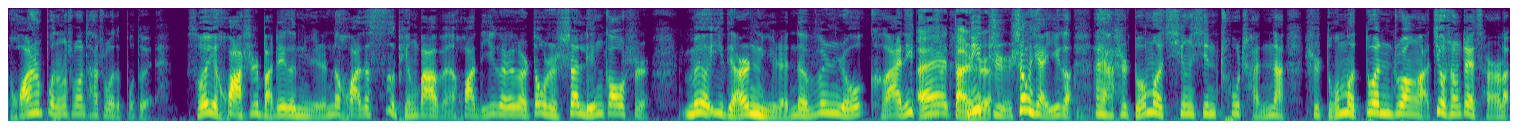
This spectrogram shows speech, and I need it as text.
皇上不能说他说的不对。所以画师把这个女人的画的四平八稳，画的一个一个都是山林高士，没有一点女人的温柔可爱。你只哎，但是你只剩下一个，哎呀，是多么清新出尘呐、是多么端庄啊！就剩这词儿了。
